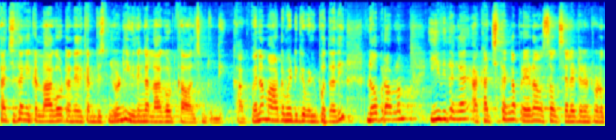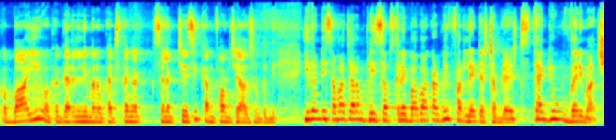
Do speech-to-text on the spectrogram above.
ఖచ్చితంగా ఇక్కడ లాగౌట్ అనేది కనిపిస్తుంది చూడండి. ఈ విధంగా లాగౌట్ కావాల్సి ఉంటుంది. కాకపోయినా మా ఆటోమేటిక్గా వెళ్ళిపోతుంది. No problem. ఈ విధంగా ఖచ్చితంగా ప్రేరణ ఉత్సవకు సెలెక్ట్ అయినటువంటి ఒక బాయి ఒక గర్ల్ని మనం ఖచ్చితంగా సెలెక్ట్ చేసి కన్ఫర్మ్ చేయాల్సి ఉంటుంది. ఇదండి సమాచారం. Please subscribe Baba Academy for latest updates. Thank you very much.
